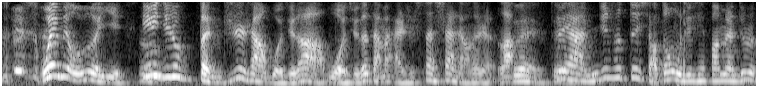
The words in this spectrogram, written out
我也没有恶意，因为其实本质上，我觉得啊，我觉得咱们还是算善良的人了。对对呀、你就说对小动物这些方面，就是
